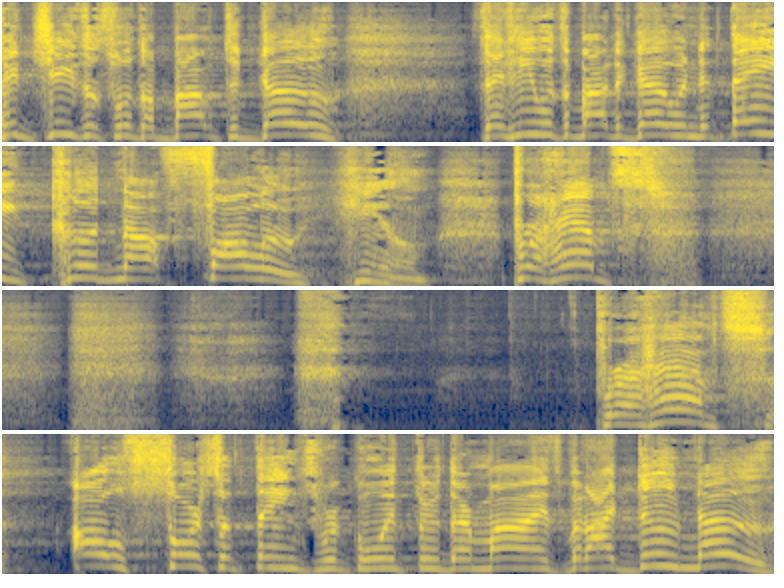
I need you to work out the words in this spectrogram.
And Jesus was about to go that he was about to go and that they could not follow him. Perhaps Perhaps all sorts of things were going through their minds, but I do know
